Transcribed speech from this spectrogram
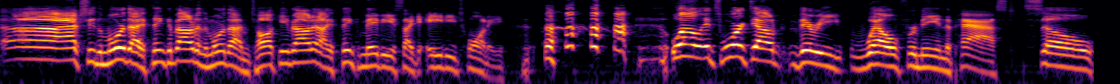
uh, actually, the more that I think about it and the more that I'm talking about it, I think maybe it's like 80 20. well, it's worked out very well for me in the past, so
